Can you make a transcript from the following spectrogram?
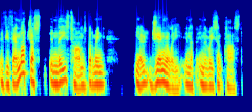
Have you found not just in these times, but I mean, you know, generally in the in the recent past?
